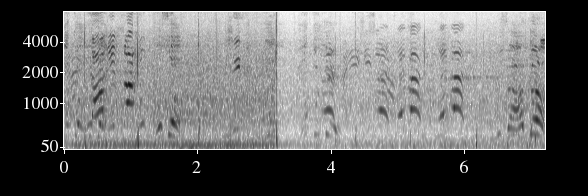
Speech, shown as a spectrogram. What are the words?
encore, on Ça sort arrive, ça arrive On sort Chut L'autre côté Allez, Gisèle, Rayman, Rayman Ça, encore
